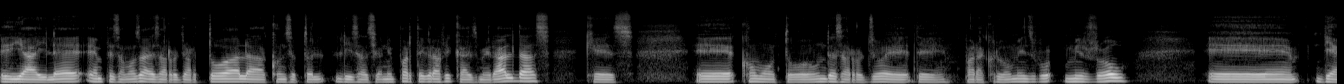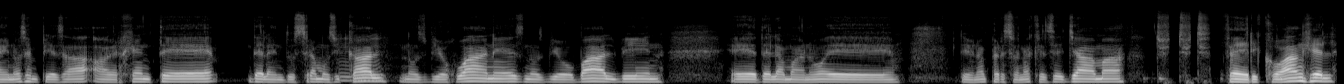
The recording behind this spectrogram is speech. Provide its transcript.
Y ahí le empezamos a desarrollar toda la conceptualización y parte gráfica de Esmeraldas, que es eh, como todo un desarrollo de, de para Crudo Miss Row. Eh, de ahí nos empieza a ver gente de la industria musical, nos vio Juanes, nos vio Balvin, eh, de la mano de, de, una persona que se llama Federico Ángel.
